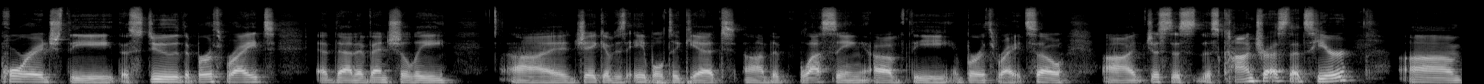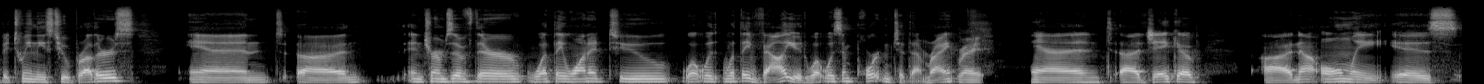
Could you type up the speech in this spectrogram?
porridge, the the stew, the birthright uh, that eventually uh, Jacob is able to get uh, the blessing of the birthright. So, uh, just this this contrast that's here um, between these two brothers, and uh, in terms of their what they wanted to, what was what they valued, what was important to them, right? Right. And uh, Jacob uh, not only is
